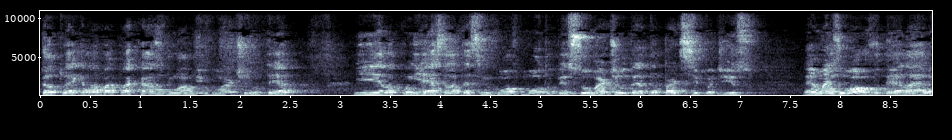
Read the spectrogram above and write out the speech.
Tanto é que ela vai para a casa de um amigo do Martinho Lutero e ela conhece, ela até se envolve com uma outra pessoa, Martinho Lutero até participa disso, né? mas o alvo dela era,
